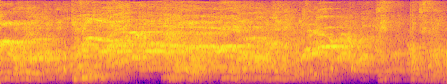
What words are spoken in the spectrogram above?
손으로 감싸. 집중해, 지금. 뭐예요? 그리고 형, 형 완전히 이렇게 줄여서 90, 딱 90분. 아,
